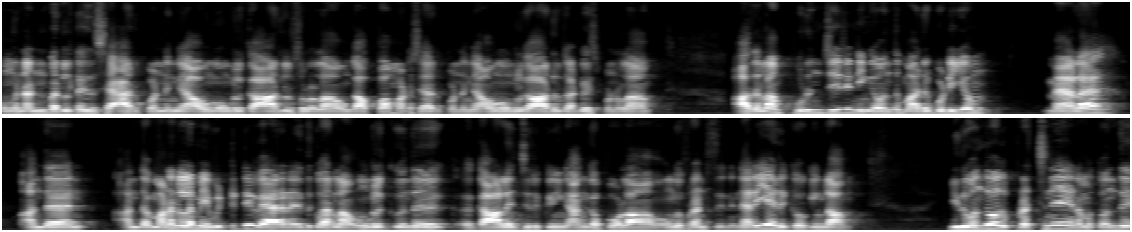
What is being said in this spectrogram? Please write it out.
உங்கள் நண்பர்கள்ட்ட இதை ஷேர் பண்ணுங்கள் அவங்க உங்களுக்கு ஆறுதல் சொல்லலாம். உங்கள் அப்பா அம்மாட்ட ஷேர் பண்ணுங்கள் அவங்க உங்களுக்கு ஆறுதல் அட்வைஸ் பண்ணலாம். அதெல்லாம் புரிஞ்சுட்டு நீங்கள் வந்து மறுபடியும் மேலே அந்த அந்த மனநிலைமையை விட்டுட்டு வேறு இதுக்கு வரலாம். உங்களுக்கு வந்து காலேஜ் இருக்குது நீங்கள் அங்கே போகலாம். உங்கள் ஃப்ரெண்ட்ஸ் நிறைய இருக்குது ஓகேங்களா இது வந்து ஒரு பிரச்சனையே நமக்கு வந்து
